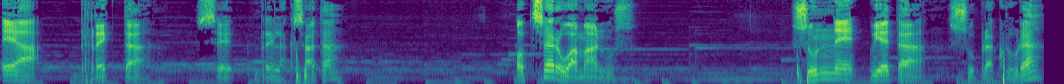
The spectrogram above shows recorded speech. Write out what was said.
ea recta sed relaxata. Observa manus. Sunne quieta supracrura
